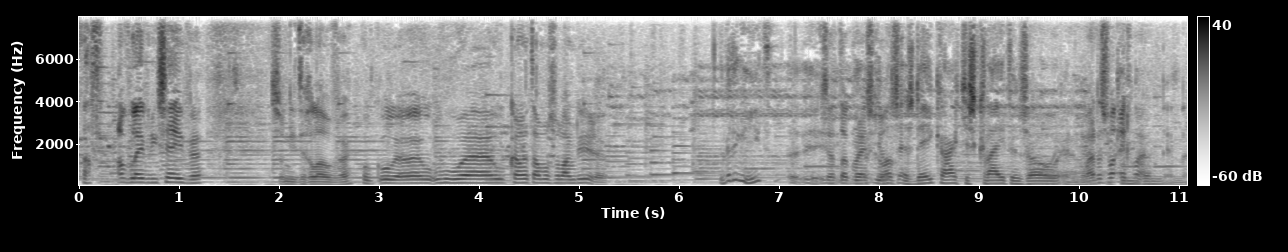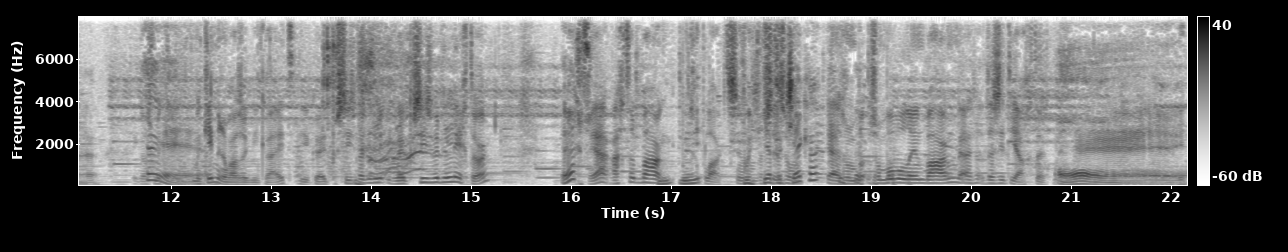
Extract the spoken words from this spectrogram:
aflevering 7. Dat is toch niet te geloven? Hoe, hoe, eh, hoe, eh, hoe kan het allemaal zo lang duren? Dat weet ik niet. Eh, Is dat ook mijn Je was SD-kaartjes kwijt en zo. Oh, en, Maar dat is wel echt kinderen En, Ik was met- Ja, ja, ja. Mijn kinderen was ik niet kwijt. Ik weet precies waar die, ik weet precies waar die ligt hoor. echt? Ja, achter het behang Moet je- geplakt. Moet je even checken? Ja, zo'n bobbel in het behang, daar, daar zit hij achter. Oh. Nee,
